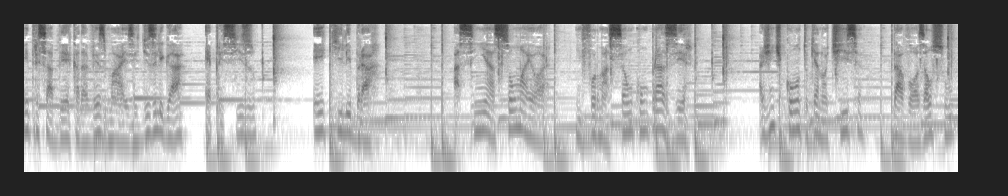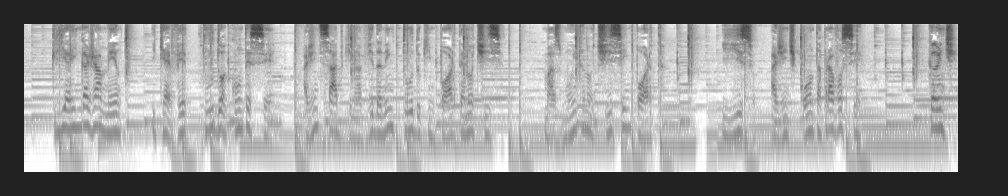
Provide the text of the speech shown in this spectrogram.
Entre saber cada vez mais e desligar, é preciso equilibrar. Assim é a Som Maior, informação com prazer. A gente conta que é notícia dá voz ao Sul, cria engajamento e quer ver tudo acontecer. A gente sabe que na vida nem tudo que importa é notícia, mas muita notícia importa. E isso a gente conta para você. Cante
